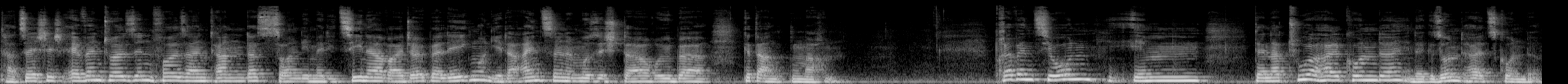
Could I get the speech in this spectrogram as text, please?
tatsächlich eventuell sinnvoll sein kann, das sollen die Mediziner weiter überlegen und jeder Einzelne muss sich darüber Gedanken machen. Prävention in der Naturheilkunde, in der Gesundheitskunde.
